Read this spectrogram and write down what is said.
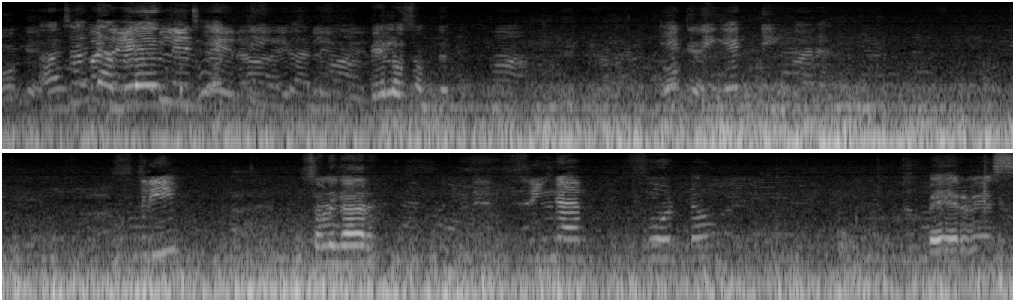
ઓકે પેલો શબ્દ. હા. એક્ટિંગ એક્ટિંગ કરે. સ્ત્રી? શણગાર. સિંગાર ફોટો પહેરવેશ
